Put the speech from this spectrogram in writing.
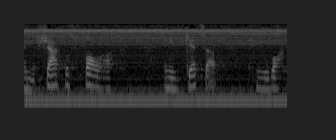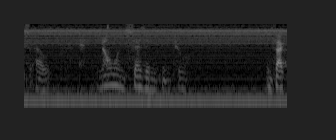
and the shackles fall off, and he gets up and he walks out, and no one says anything to him. In fact,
